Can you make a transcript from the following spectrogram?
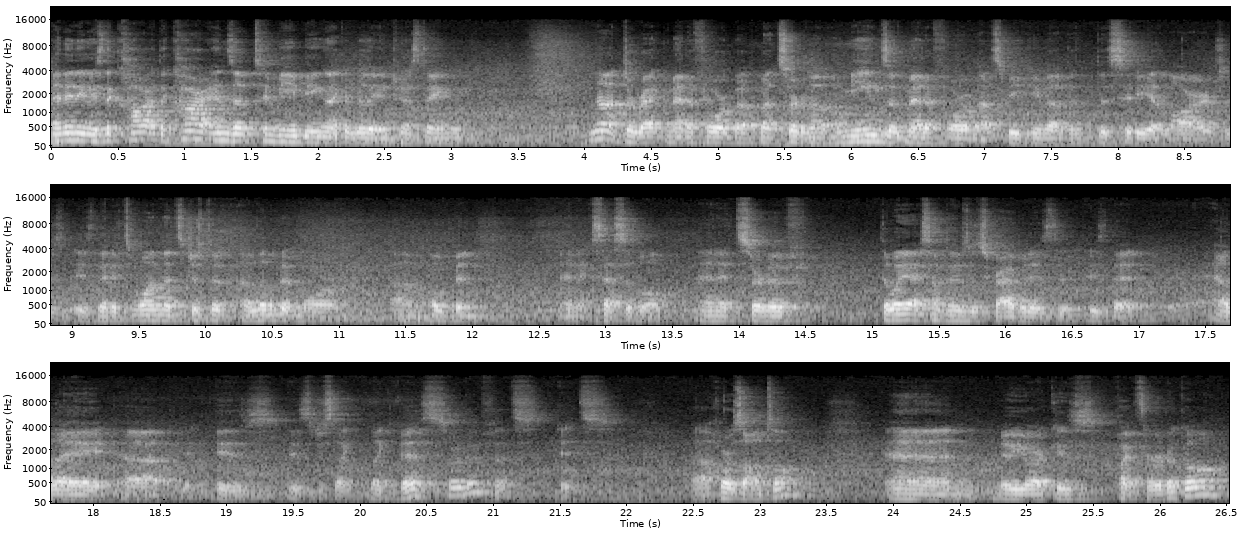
and anyways, the car the car ends up to me being like a really interesting, not direct metaphor, but but sort of a, a means of metaphor about speaking about the, the city at large. Is, is that it's one that's just a, a little bit more um, open and accessible, and it's sort of the way I sometimes describe it is that, is that LA uh, is is just like like this sort of. It's it's uh, horizontal, and New York is quite vertical,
